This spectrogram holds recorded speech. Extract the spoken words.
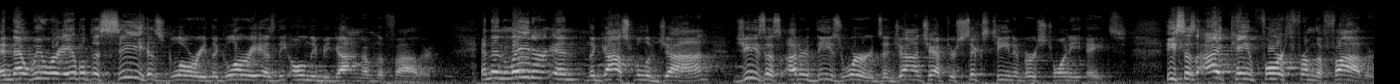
and that we were able to see his glory, the glory as the only begotten of the Father. And then later in the Gospel of John, Jesus uttered these words in John chapter 16 and verse 28. He says, I came forth from the Father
